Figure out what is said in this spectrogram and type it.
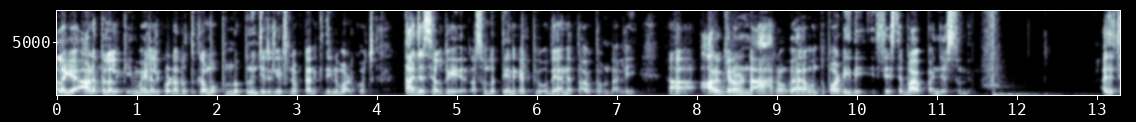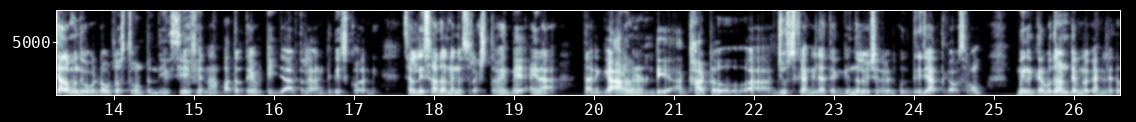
అలాగే ఆడపిల్లలకి మహిళలకు కూడా ఋతుక్రమపు నొప్పి నుంచి రిలీఫ్ ఇవ్వడానికి దీన్ని వాడుకోవచ్చు. తాజా సెలరీ రసంలో తేనె కలిపి ఉదయాన్నే తాగుతూ ఉండాలి. ఆరోగ్యకరమైన ఆహారం వ్యాయామంతో పాటు ఇది చేస్తే బాగా పనిచేస్తుంది. అయితే చాలామందికి ఒక డౌట్ వస్తూ ఉంటుంది. ఇది సేఫేనా? భద్రత ఏమిటి? జాగ్రత్తలు ఎలాంటివి తీసుకోవాలని. సెలరీ సాధారణంగా సురక్షితమైందే? అయినా దాని గాఢమైనటువంటి ఆ ఘాటు జ్యూస్ కానీ లేకపోతే గింజల విషయంలో కానీ కొద్దిగా జాగ్రత్తగా అవసరం. మెయిన్ గర్భధారణ టైంలో కానీ లేదా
